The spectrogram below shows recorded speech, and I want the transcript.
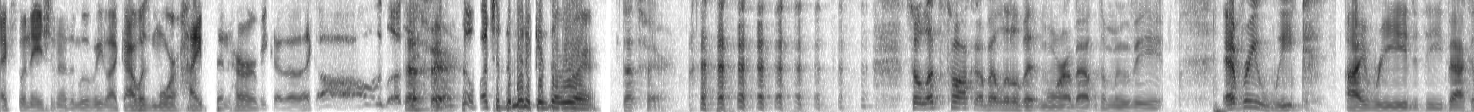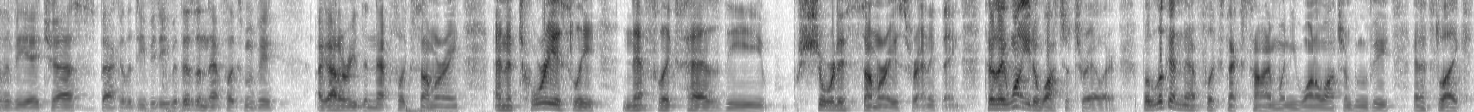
explanation of the movie. Like I was more hyped than her because I was like, "Oh, look, That's fair. So, bunch of Dominicans everywhere." That's fair. so let's talk about, a little bit more about the movie. Every week I read the back of the VHS, back of the DVD, but this is a Netflix movie. I got to read the Netflix summary. And notoriously, Netflix has the shortest summaries for anything because I want you to watch a trailer. But look at Netflix next time when you want to watch a movie and it's like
